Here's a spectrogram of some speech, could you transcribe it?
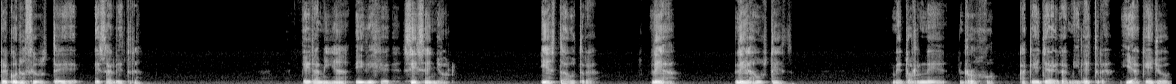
—¿Reconoce usted esa letra? Era mía y dije, «Sí, señor». —¿Y esta otra? —Lea, lea usted. Me torné rojo. Aquella era mi letra, y aquello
